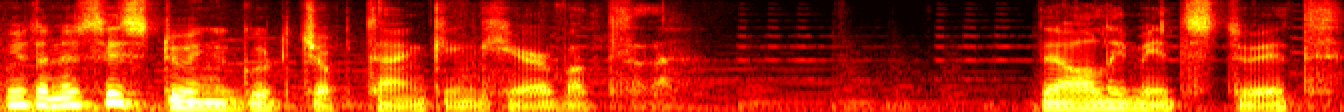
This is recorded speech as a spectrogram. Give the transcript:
Mutanus is doing a good job tanking here, but uh, there are limits to it.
